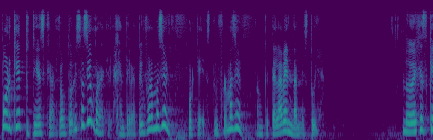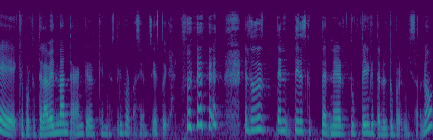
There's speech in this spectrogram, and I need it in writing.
Porque tú tienes que dar tu autorización para que la gente vea tu información, porque es tu información, aunque te la vendan, es tuya. No dejes que, porque te la vendan te hagan creer que no es tu información, sí es tuya. Entonces tienes que tener tu, que tener tu permiso, ¿no?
